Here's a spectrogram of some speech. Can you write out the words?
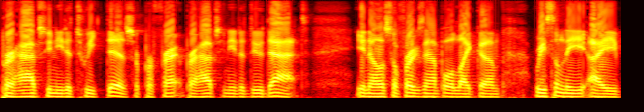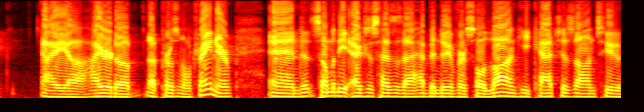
perhaps you need to tweak this or prefer- perhaps you need to do that. You know so for example like um, recently i I uh, hired a, a personal trainer, and some of the exercises that I have been doing for so long, he catches on to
